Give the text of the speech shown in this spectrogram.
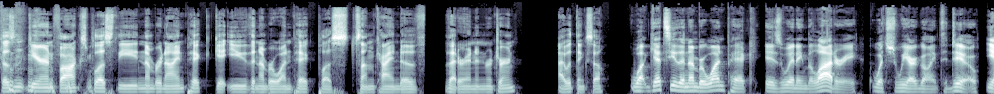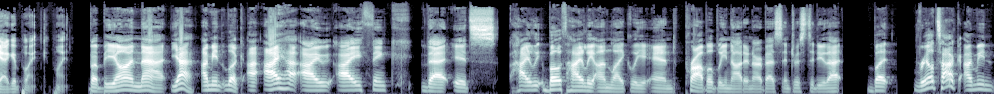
Doesn't De'Aaron Fox plus the number nine pick get you the number one pick plus some kind of veteran in return? I would think so. What gets you the number one pick is winning the lottery, which we are going to do. Yeah, good point. Good point. But beyond that, yeah, I mean, look, I I I, I think that it's highly both highly unlikely and probably not in our best interest to do that. But real talk, I mean,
